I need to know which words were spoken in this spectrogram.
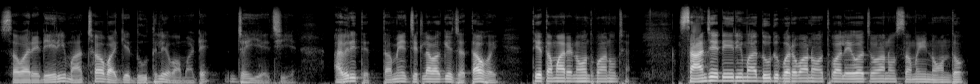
સવારે ડેરીમાં છ વાગ્યે દૂધ લેવા માટે જઈએ છીએ. આવી રીતે તમે જેટલા વાગે જતા હોય તે તમારે નોંધવાનું છે. સાંજે ડેરીમાં દૂધ ભરવાનો અથવા લેવા જવાનો સમય નોંધો.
